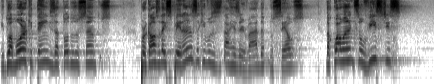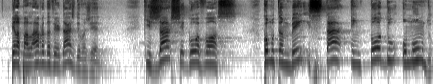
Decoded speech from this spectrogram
e do amor que tendes a todos os santos, por causa da esperança que vos está reservada nos céus, da qual antes ouvistes pela palavra da verdade do Evangelho, que já chegou a vós como também está em todo o mundo,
